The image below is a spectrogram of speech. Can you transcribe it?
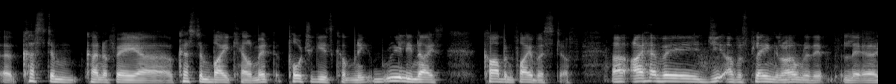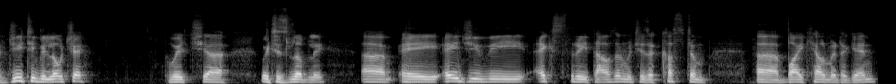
a, custom kind of a uh, custom bike helmet, Portuguese company, really nice carbon fiber stuff. Uh, I have a G, I was playing around with it, uh, GT Veloce, which uh, which is lovely. Um, a AGV X3000, which is a custom uh, bike helmet again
